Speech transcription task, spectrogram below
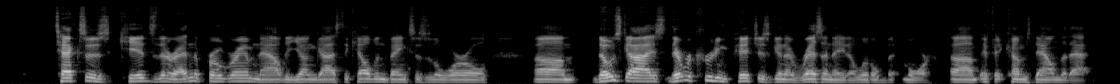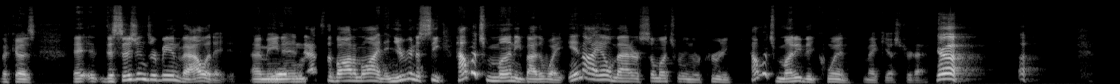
Texas kids that are in the program now, the young guys, the Kelvin Bankses of the world, um, those guys, their recruiting pitch is going to resonate a little bit more um, if it comes down to that because it, decisions are being validated. I mean, and that's the bottom line. And you're going to see how much money, by the way, NIL matters so much in recruiting. How much money did Quinn make yesterday? Yeah.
